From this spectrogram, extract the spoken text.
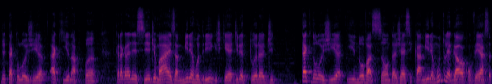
de tecnologia aqui na Pan. Quero agradecer demais a Miriam Rodrigues, que é diretora de tecnologia e inovação da GSK. Miriam, muito legal a conversa,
